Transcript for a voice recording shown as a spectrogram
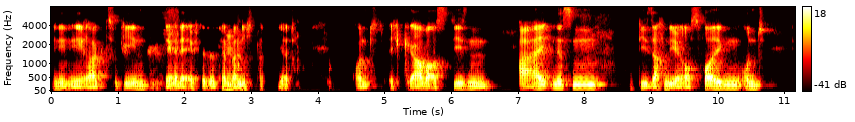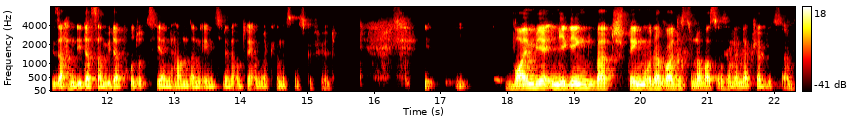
in den Irak zu gehen, wäre der 11. September mhm. nicht passiert. Und ich glaube, aus diesen Ereignissen, die Sachen, die daraus folgen und die Sachen, die das dann wieder produzieren, haben dann eben zu den Anti-Amerikanismus geführt. Wollen wir in die Gegenwart springen oder wolltest du noch was auseinanderklabüstern?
